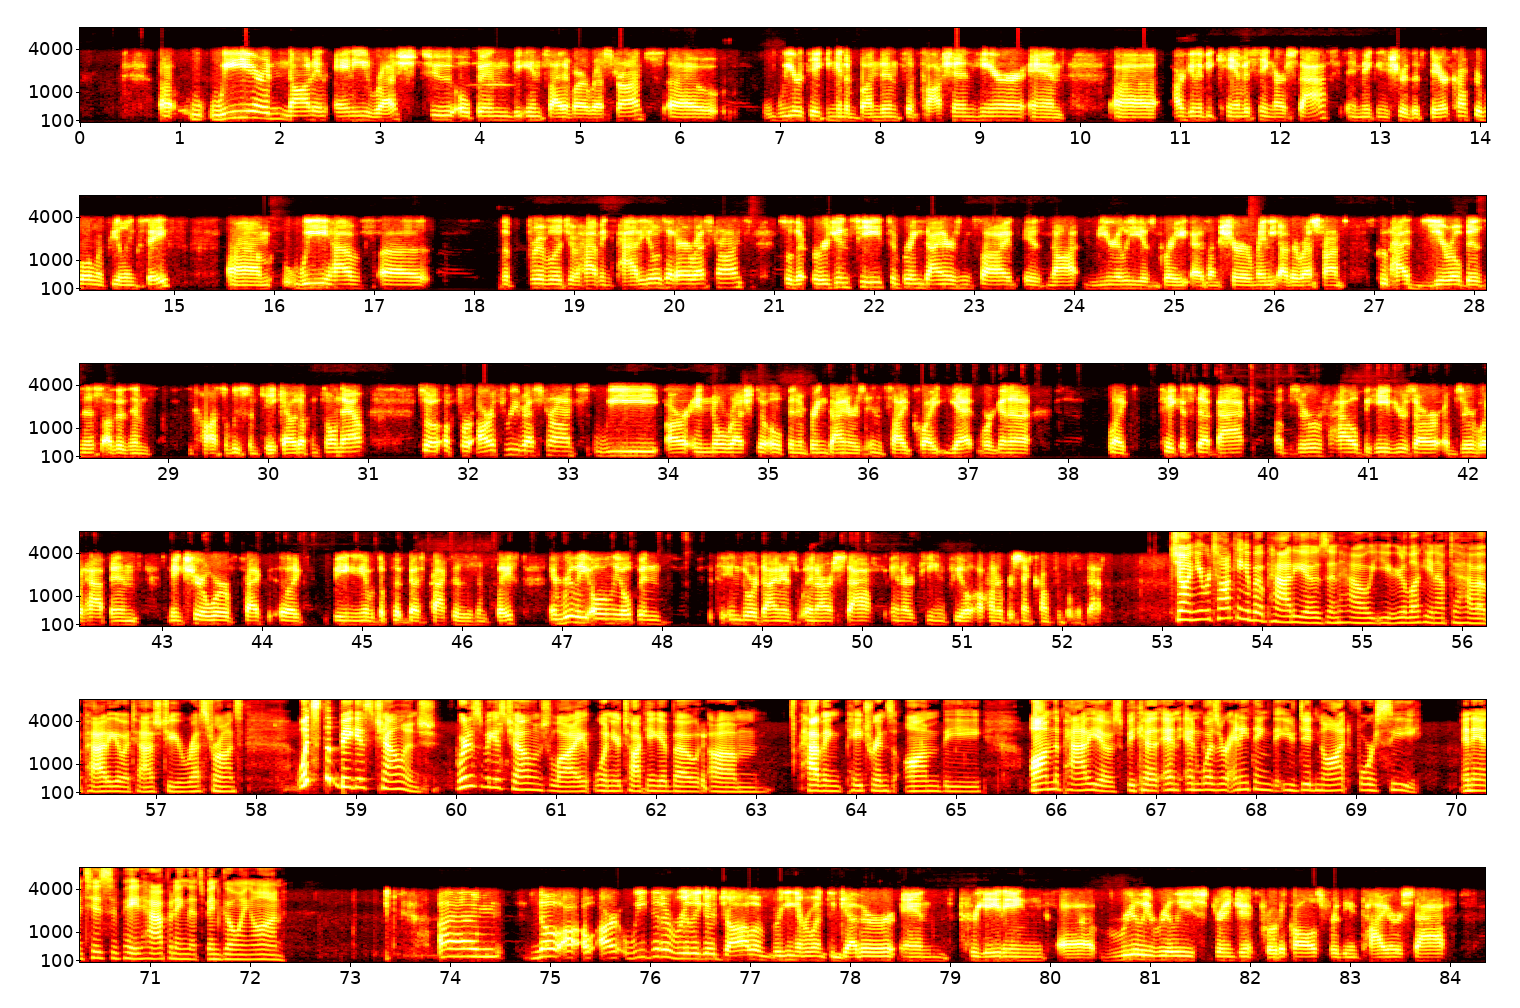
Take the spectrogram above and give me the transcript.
Uh, we are not in any rush to open the inside of our restaurants. Uh, we are taking an abundance of caution here and uh, are going to be canvassing our staff and making sure that they're comfortable and feeling safe. Um, we have uh, the privilege of having patios at our restaurants, so the urgency to bring diners inside is not nearly as great as I'm sure many other restaurants who've had zero business other than possibly some takeout up until now. So uh, for our three restaurants, we are in no rush to open and bring diners inside quite yet. We're gonna like take a step back, observe how behaviors are, observe what happens, make sure we're practic- like being able to put best practices in place, and really only open to indoor diners when our staff and our team feel 100% comfortable with that. John, you were talking about patios and how you're lucky enough to have a patio attached to your restaurants. What's the biggest challenge? Where does the biggest challenge lie when you're talking about um, having patrons on the on the patios? Because and and was there anything that you did not foresee and anticipate happening that's been going on? Um, no, our, our, we did a really good job of bringing everyone together and creating uh, really, really stringent protocols for the entire staff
